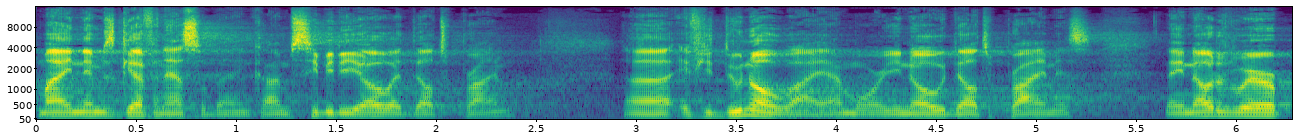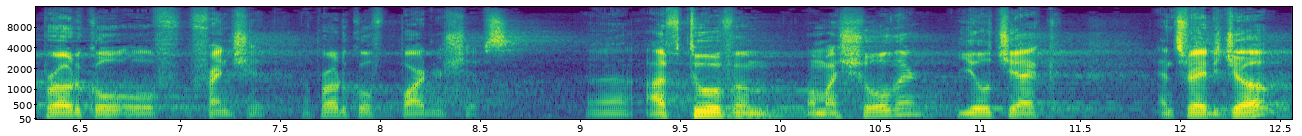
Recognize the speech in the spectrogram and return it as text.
my name is Gavin Hasselbaink. I'm CBDO at Delta Prime. Uh, if you do know who I am, or you know who Delta Prime is, they know that we're a protocol of friendship, a protocol of partnerships. Uh, I have two of them on my shoulder, Yield Yak and Trader Joe.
